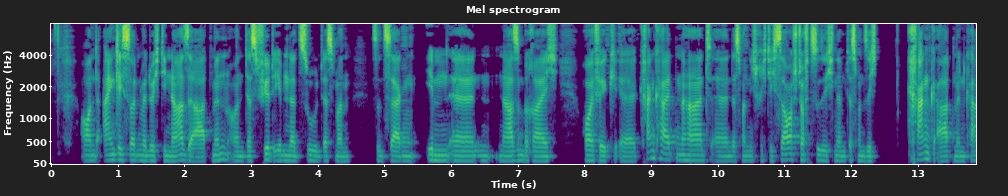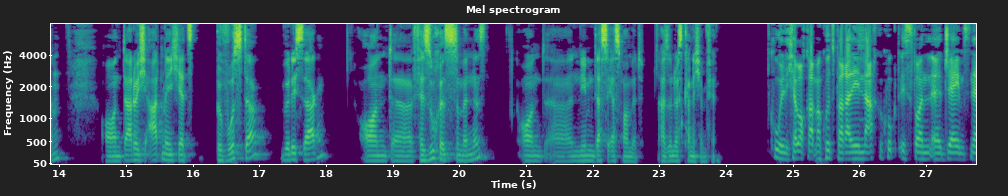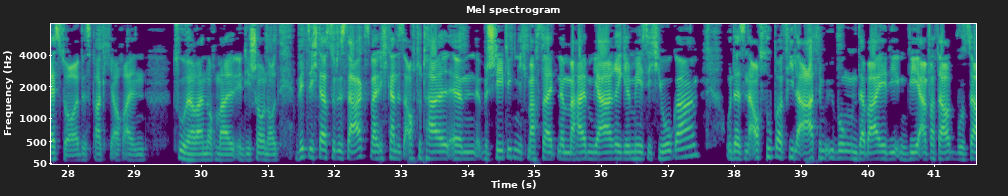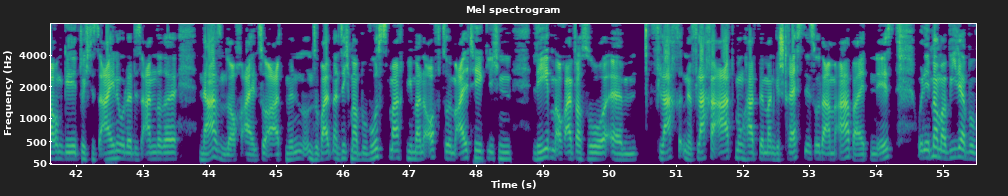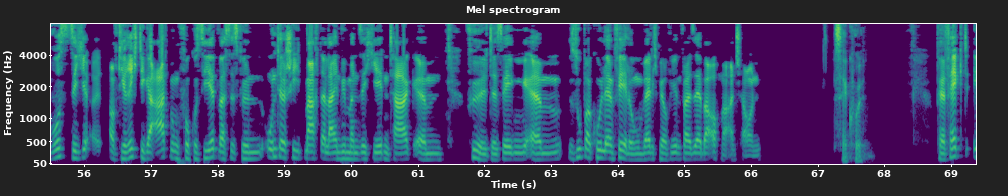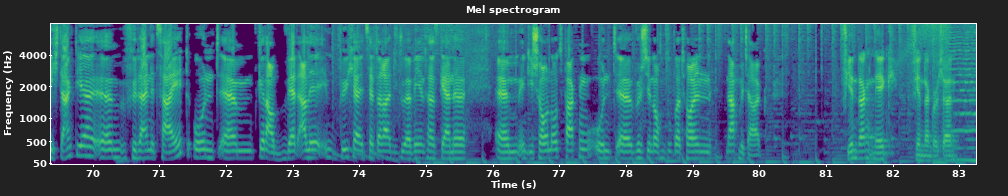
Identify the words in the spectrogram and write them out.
und eigentlich sollten wir durch die Nase atmen. Und das führt eben dazu, dass man sozusagen im äh, Nasenbereich häufig äh, Krankheiten hat, äh, dass man nicht richtig Sauerstoff zu sich nimmt, dass man sich krank atmen kann. Und dadurch atme ich jetzt bewusster, würde ich sagen, und äh, versuche es zumindest und äh, nehme das erstmal mit. Also das kann ich empfehlen. Cool, ich habe auch gerade mal kurz parallel nachgeguckt, ist von äh, James Nestor, das packe ich auch allen Zuhörern nochmal in die Show Notes. Witzig, dass du das sagst, weil ich kann das auch total ähm, bestätigen. Ich mache seit einem halben Jahr regelmäßig Yoga und da sind auch super viele Atemübungen dabei, die irgendwie einfach da, wo es darum geht, durch das eine oder das andere Nasenloch einzuatmen. Und sobald man sich mal bewusst macht, wie man oft so im alltäglichen Leben auch einfach so ähm, flach, eine flache Atmung hat, wenn man gestresst ist oder am Arbeiten ist und immer mal wieder bewusst sich äh, auf die richtige Atmung fokussiert, was es für einen Unterschied macht, allein wie man sich jeden Tag ähm, fühlt. Deswegen ähm, super coole Empfehlung, werde ich mir auf jeden Fall selber auch mal anschauen. Sehr cool. Perfekt. Ich danke dir ähm, für deine Zeit und ähm, genau, werde alle Bücher etc., die du erwähnt hast, gerne ähm, in die Show Notes packen und äh, wünsche dir noch einen super tollen Nachmittag. Vielen Dank, Nick. Vielen Dank euch allen.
